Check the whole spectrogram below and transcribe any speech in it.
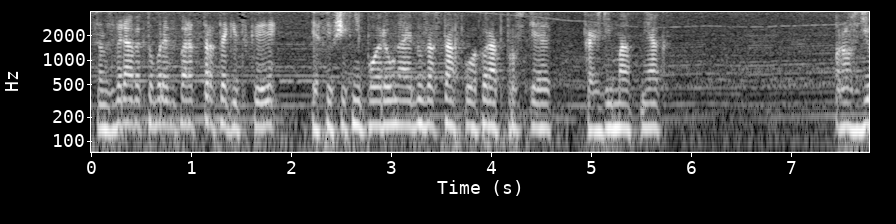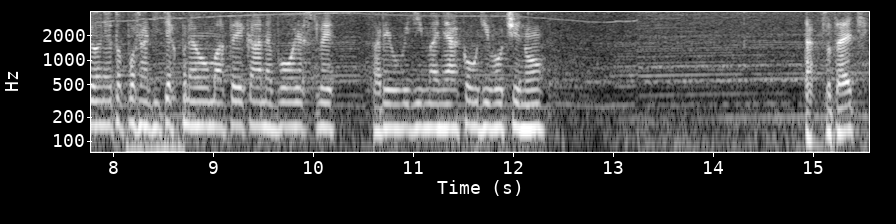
Jsem zvědav, jak to bude vypadat strategicky, jestli všichni pojedou na jednu zastávku, akorát prostě každý má nějak rozdílně to pořadí těch pneumatik, nebo jestli tady uvidíme nějakou divočinu. Tak co teď?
